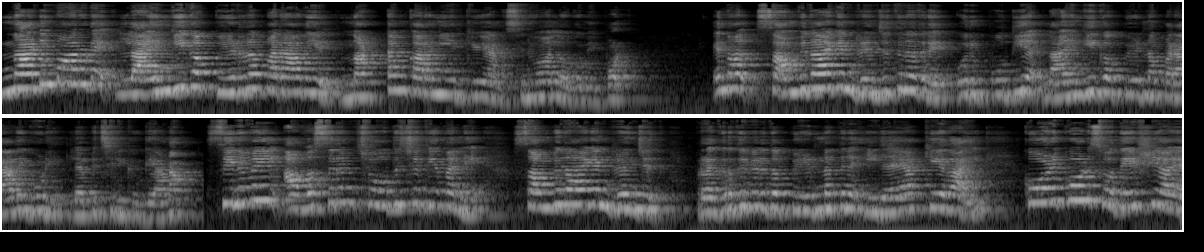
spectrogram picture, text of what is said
നടിമാരുടെ ലൈംഗിക പീഡന പരാതിയിൽ നട്ടം കറങ്ങിയിരിക്കുകയാണ് സിനിമാ ലോകം ഇപ്പോൾ. എന്നാൽ സംവിധായകൻ രഞ്ജിത്തിനെതിരെ ഒരു പുതിയ ലൈംഗിക പീഡന പരാതി കൂടി ലഭിച്ചിരിക്കുകയാണ്. സിനിമയിൽ അവസരം ചോദിച്ചെത്തിയ തന്നെ സംവിധായകൻ രഞ്ജിത്ത് പ്രകൃതി വിരുദ്ധ പീഡനത്തിന് ഇരയാക്കിയതായി കോഴിക്കോട് സ്വദേശിയായ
